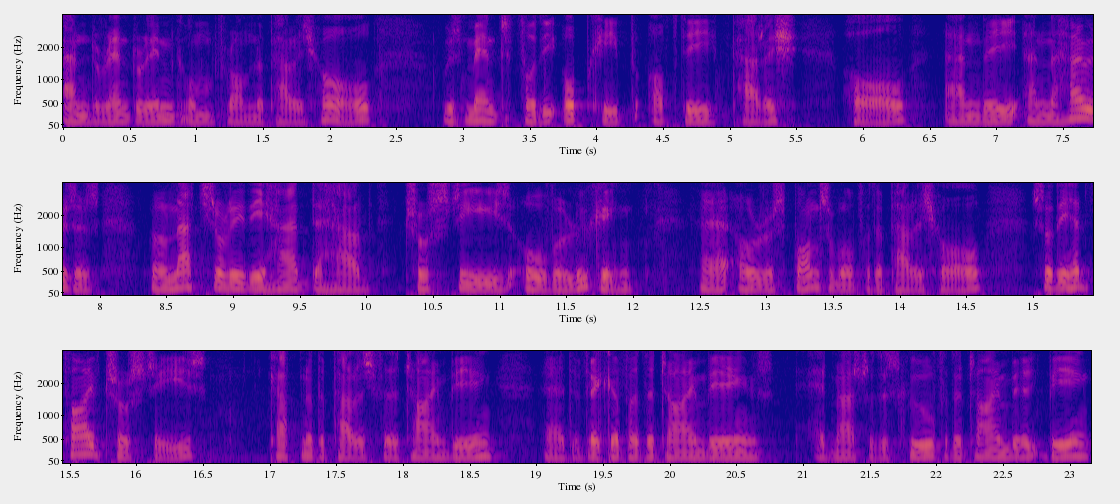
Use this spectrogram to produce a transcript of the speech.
and the rental income from the parish hall was meant for the upkeep of the parish hall and the and the houses. Well, naturally, they had to have trustees overlooking uh, or responsible for the parish hall. So they had five trustees, captain of the parish for the time being, uh, the vicar for the time being, headmaster of the school for the time be- being,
